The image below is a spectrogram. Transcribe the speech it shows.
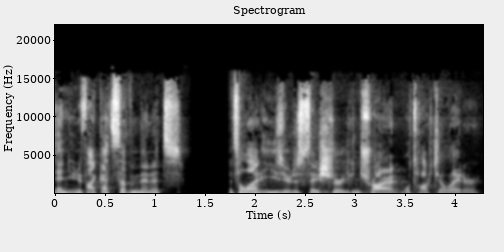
And if I got seven minutes, it's a lot easier to say, sure, you can try it. We'll talk to you later.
